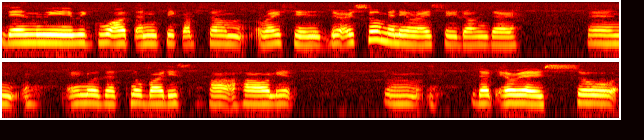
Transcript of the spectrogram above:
then we we go out and pick up some rice here. There are so many rice here down there. And I know that nobody's ha haul it. Um, that area is so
